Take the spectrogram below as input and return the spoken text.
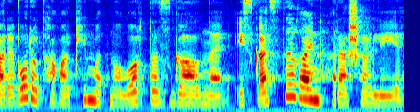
կարևորը քաղաքի մթնոլորտը զգալն է, իսկ այստեղ այն հրաշալի է։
